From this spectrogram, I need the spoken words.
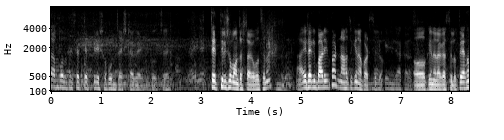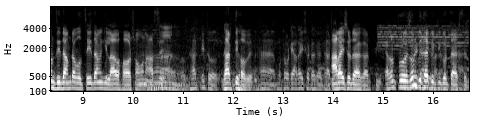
দাম বলতেছে তেত্রিশশো পঞ্চাশ টাকা এটি বলছে। তেত্রিশশো পঞ্চাশ টাকা বলছে না? এটা কি বাড়ির পাট না হচ্ছে কেনা পাট ছিল ও কেনা রাখা ছিল। তো এখন যে দামটা বলছে এই দামে কি লাভ হওয়ার সম্ভাবনা আছে? ঘাটতি তো। ঘাটতি হবে। হ্যাঁ মোটামুটি আড়াইশো টাকা আড়াইশো টাকা ঘাটতি। এখন প্রয়োজন বিধায় বিক্রি করতে আসছেন।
